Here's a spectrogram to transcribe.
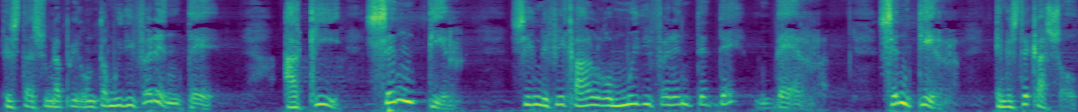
Esta es una pregunta muy diferente. Aquí, sentir significa algo muy diferente de ver. Sentir, en este caso,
